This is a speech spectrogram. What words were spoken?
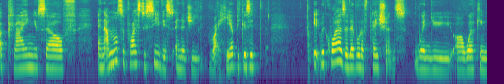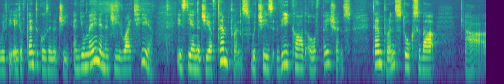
applying yourself and I'm not surprised to see this energy right here because it it requires a level of patience when you are working with the Eight of Pentacles energy. And your main energy right here is the energy of Temperance, which is the card of patience. Temperance talks about uh,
